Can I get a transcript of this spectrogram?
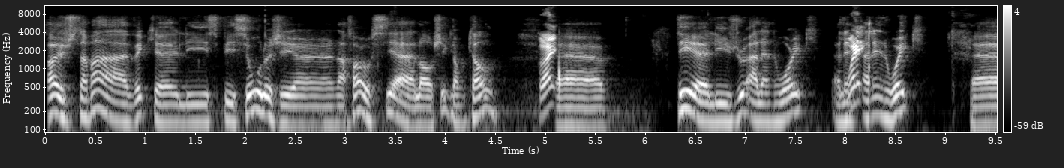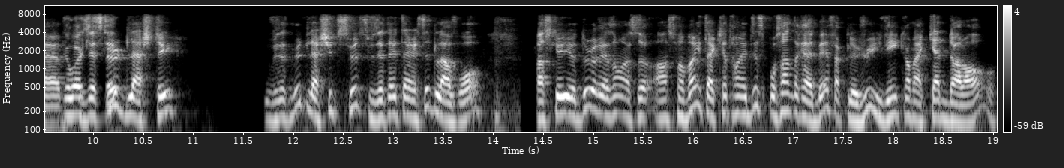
Ah, justement, avec euh, les spéciaux, là, j'ai un- une affaire aussi à lâcher comme call. Ouais. Euh, tu sais, euh, les jeux Alan Wake. Alan, Ouais. Alan Wake. euh, vous êtes mieux de l'acheter. Vous êtes mieux de l'acheter tout de suite si vous êtes intéressé de l'avoir. Parce qu'il y a deux raisons à ça. En ce moment, il est à 90% de rabais. Fait que le jeu, il vient comme à 4$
